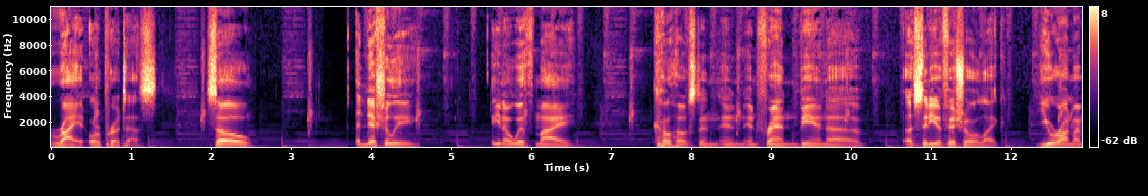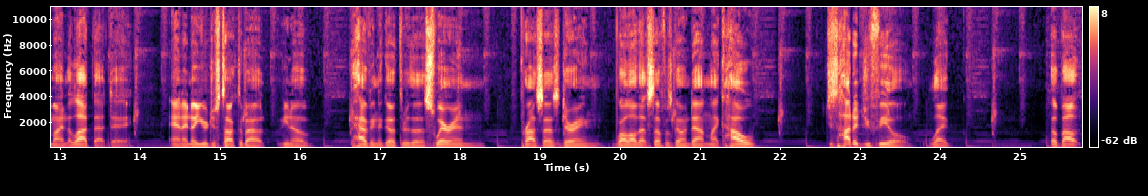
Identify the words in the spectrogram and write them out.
riot or protest. So initially, you know, with my co-host and, and, and friend being uh, a city official, like you were on my mind a lot that day. And I know you just talked about, you know, having to go through the swear-in process during while all that stuff was going down. Like how just how did you feel like about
